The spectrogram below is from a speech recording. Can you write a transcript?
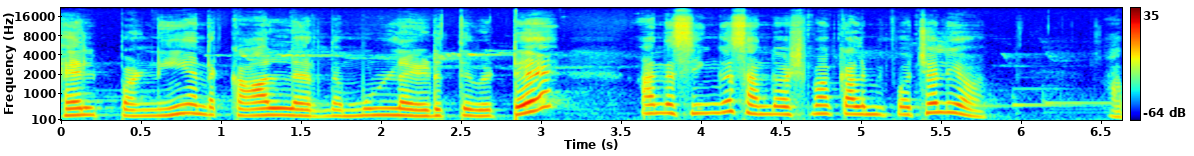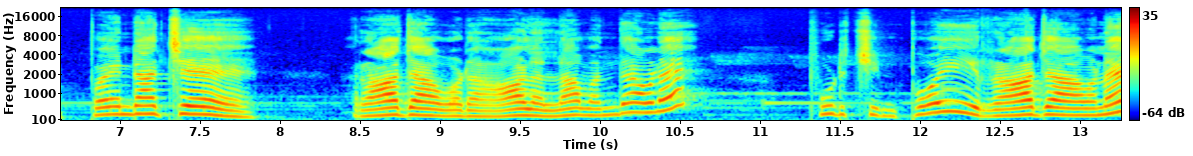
ஹெல்ப் பண்ணி அந்த காலில் இருந்த முள்ளை எடுத்து விட்டு அந்த சிங்கம் சந்தோஷமாக கிளம்பி போச்சோ இல்லையோ? அப்போ என்னாச்சு? ராஜாவோட ஆளெல்லாம் வந்து அவனை பிடிச்சின்னு போய் ராஜா அவனை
